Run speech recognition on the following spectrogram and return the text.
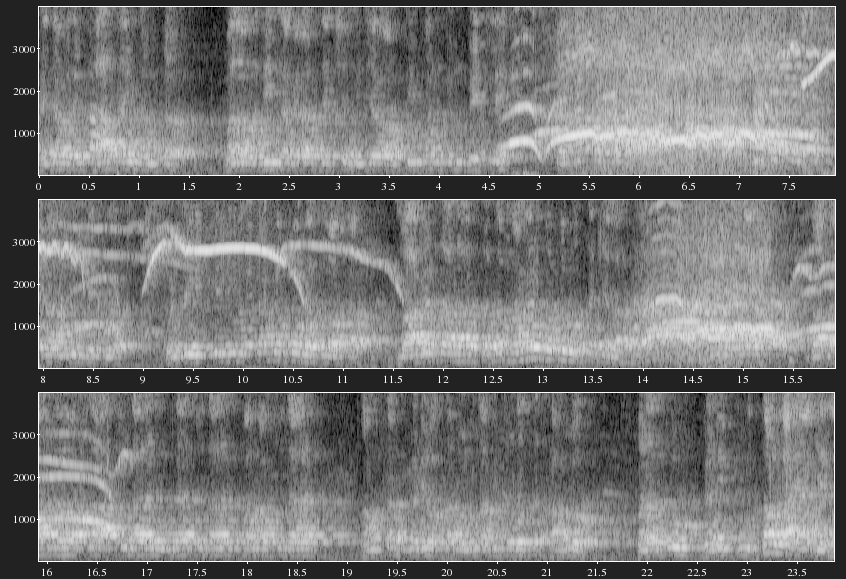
ह्याच्यामध्ये फार काही नव्हतं. मला मध्ये नगराध्यक्ष विजय आवटी पण घेऊन भेटले. म्हणजे इतके दिवस का गप्प बसला होता? मागच आला असता तर मागच बंदोबस्त केला बाबा मला सुधारण उद्या सुधारण परवा सुधारण. आमचाच गडी होता म्हणून आम्ही थोडस थांबलो. परंतु गडी पुरता वाया गेला.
